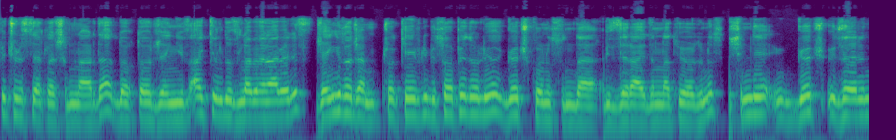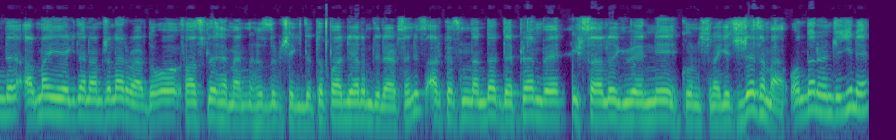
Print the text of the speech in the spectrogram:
Futurist Yaklaşımlar'da Doktor Cengiz Akyıldız'la beraberiz. Cengiz Hocam çok keyifli bir sohbet oluyor. Göç konusunda bizleri aydınlatıyordunuz. Şimdi göç üzerinde Almanya'ya giden amcalar vardı. O faslı hemen hızlı bir şekilde toparlayalım dilerseniz. Arkasından da deprem ve iş sağlığı güvenliği konusuna geçeceğiz ama ondan önce yine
